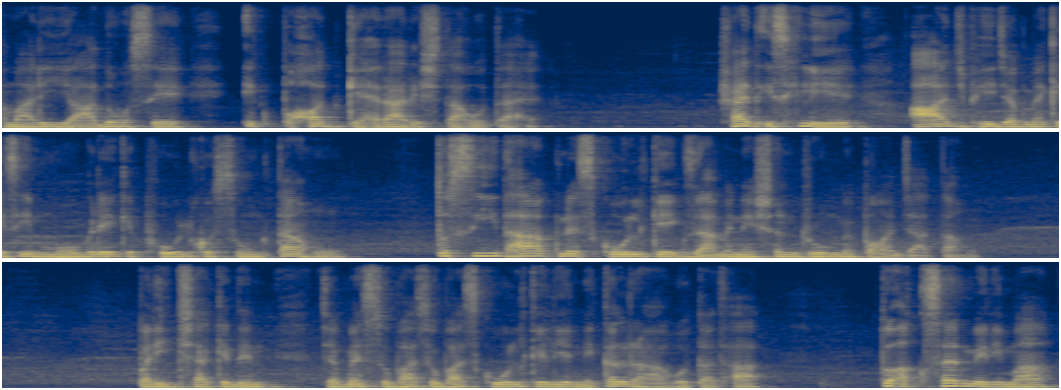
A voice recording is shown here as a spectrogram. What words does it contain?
हमारी यादों से एक बहुत गहरा रिश्ता होता है। शायद इसीलिए आज भी जब मैं किसी मोगरे के फूल को सूंघता हूँ तो सीधा अपने स्कूल के एग्जामिनेशन रूम में पहुँच जाता हूँ। परीक्षा के दिन जब मैं सुबह सुबह स्कूल के लिए निकल रहा होता था तो अक्सर मेरी माँ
